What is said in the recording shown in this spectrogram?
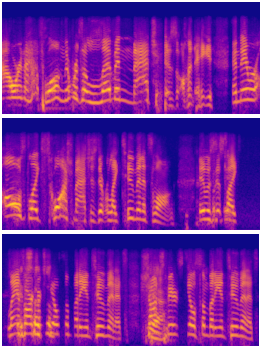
hour and a half long. There was 11 matches on a, and they were all like squash matches that were like two minutes long. It was just like Lance it's Archer such a- kills somebody in two minutes. Shawn Yeah. Spears kills somebody in two minutes.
